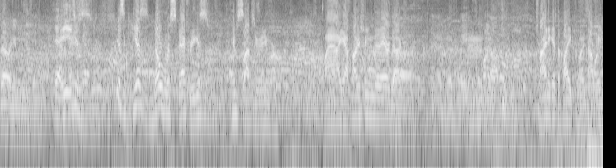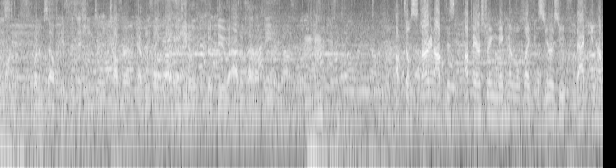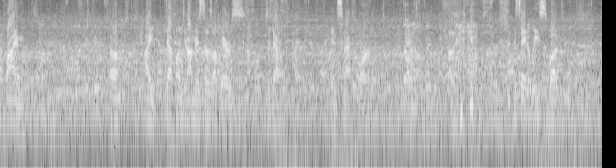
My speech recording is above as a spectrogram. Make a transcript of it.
very amusing. Yeah, he just he has, he has no respect for you. He just him slaps you anywhere. Wow, yeah, punishing the air duck. uh, yeah, good wait for the option. Trying to get the bike, but not waiting long enough. put himself in position to cover everything that Gogeta could do out of that up B. Up till starting up this up air string, making it look like Zero Suit back in her prime. Uh, I definitely do not miss those up airs to death in Smash 4 and games, to say the least. But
